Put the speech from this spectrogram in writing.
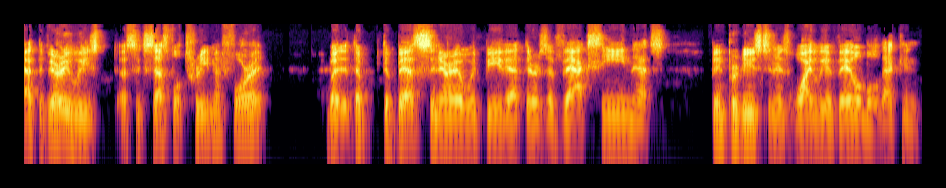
at the very least, a successful treatment for it. But the the best scenario would be that there's a vaccine that's been produced and is widely available that can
